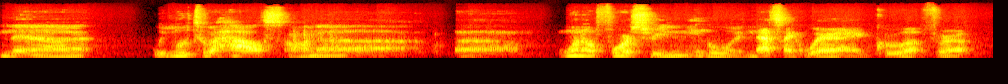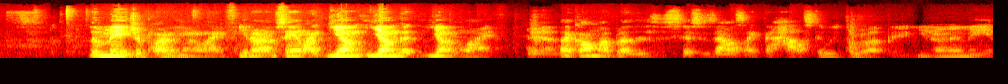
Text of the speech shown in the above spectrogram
and then uh, we moved to a house on uh, uh, 104th Street in Inglewood, and that's like where I grew up for the major part of my life. You know what I'm saying? Like young, young, young life. Yeah. Like all my brothers and sisters, that was like the house that we grew up in. You know what I mean?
